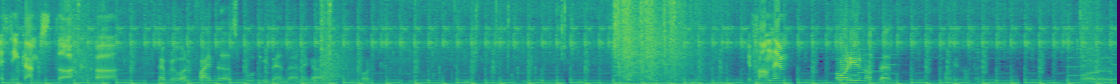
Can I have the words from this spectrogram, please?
I think I'm stuck. Uh, Everyone, find the spooky bandana guy. Or you found him? Or are you not dead? Or are you not dead? Or uh,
